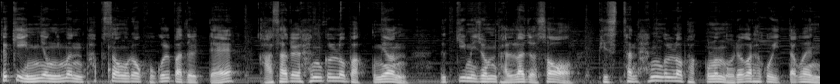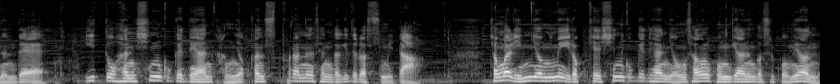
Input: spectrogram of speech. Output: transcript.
특히 임영님은 팝성으로 곡을 받을 때 가사를 한글로 바꾸면 느낌이 좀 달라져서 비슷한 한글로 바꾸는 노력을 하고 있다고 했는데 이 또한 신곡에 대한 강력한 스포라는 생각이 들었습니다. 정말 임영님이 이렇게 신곡에 대한 영상을 공개하는 것을 보면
